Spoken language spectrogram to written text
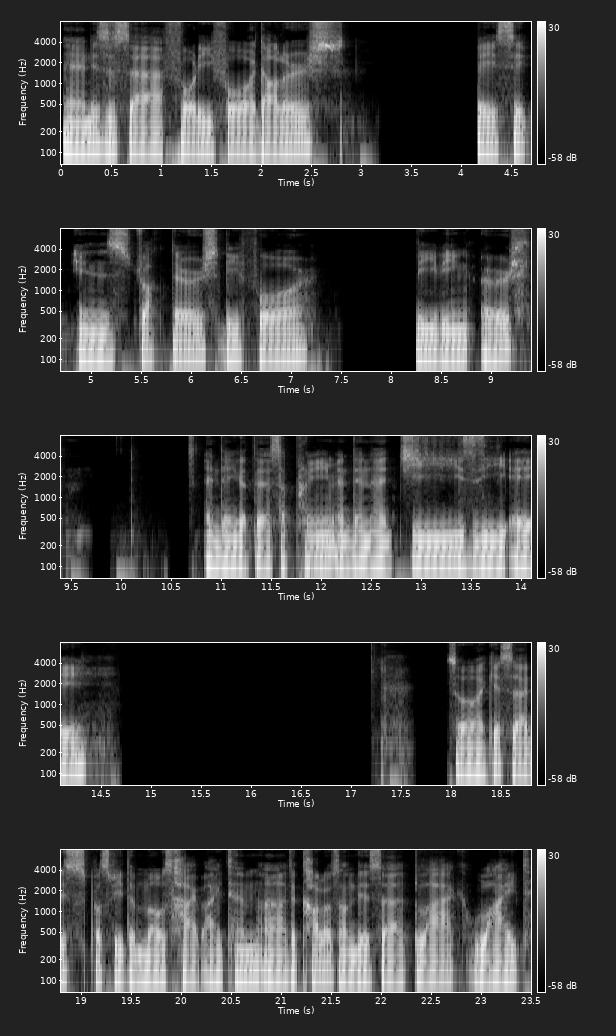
And this is uh, $44. Basic instructions before leaving Earth and then you got the Supreme and then a GZA. So I guess uh, this is supposed to be the most hype item. Uh, the colors on this are black, white,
